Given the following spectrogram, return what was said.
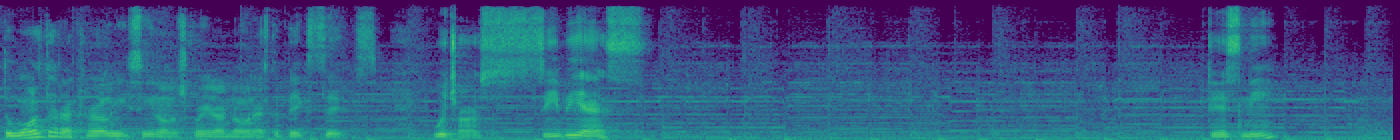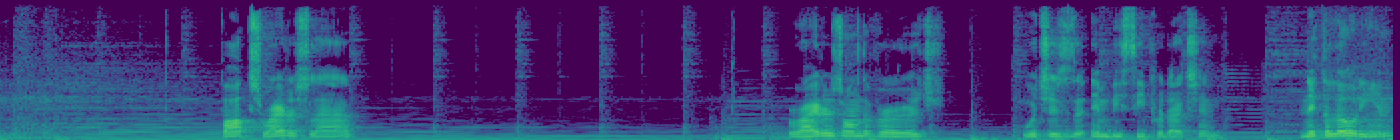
The ones that are currently seen on the screen are known as the Big Six, which are CBS, Disney, Fox Writers Lab, Writers on the Verge, which is the NBC production, Nickelodeon,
